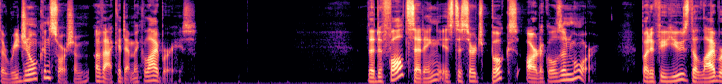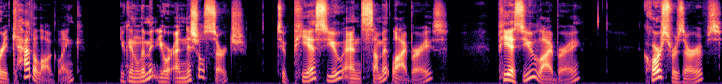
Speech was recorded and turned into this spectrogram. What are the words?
the regional consortium of academic libraries. The default setting is to search books, articles, and more, but if you use the library catalog link, you can limit your initial search to PSU and Summit libraries, PSU library, course reserves,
